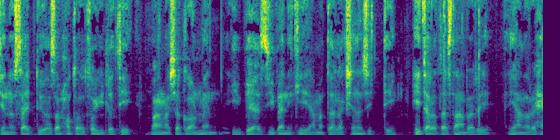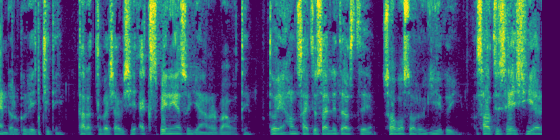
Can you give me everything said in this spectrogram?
জেনোসাইড দুই হাজার সতেরো তৈলতে বাংলাদেশের গভর্নমেন্ট ইবিয়া জিবা নাকি আমার তো ইলেকশনে জিততে সেই তারা তাস্তে আনারে ইয়ানরে হ্যান্ডেল করে ইচ্ছিতে তারা তো বেশা বেশি এক্সপিরিয়েন্স হই ইয়ানার বাবতে তো এখন চাইতে চাইলে আসতে ছ বছর গিয়ে গই সাউথ ইস্ট এশিয়ার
